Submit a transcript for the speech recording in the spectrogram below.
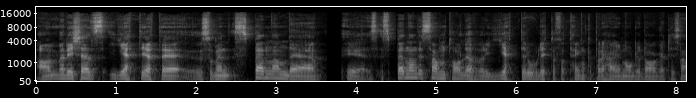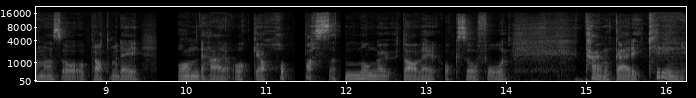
ja, men det känns jätte, jätte som en spännande eh, Spännande samtal. Det har varit jätteroligt att få tänka på det här i några dagar tillsammans och, och prata med dig om det här och jag hoppas att många utav er också får tankar kring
